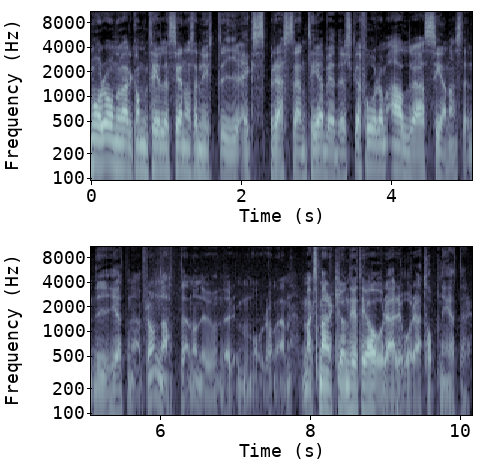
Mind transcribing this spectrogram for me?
morgon och välkommen till senaste nytt i Expressen TV där du ska få de allra senaste nyheterna från natten och nu under morgonen. Max Marklund heter jag och det här är våra toppnyheter.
